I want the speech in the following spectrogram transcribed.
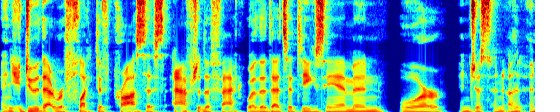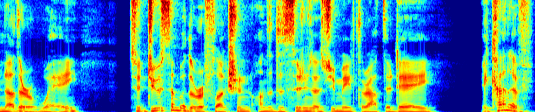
and you do that reflective process after the fact, whether that's at the examen or in just an, a, another way, to do some of the reflection on the decisions that you made throughout the day, it kind of,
